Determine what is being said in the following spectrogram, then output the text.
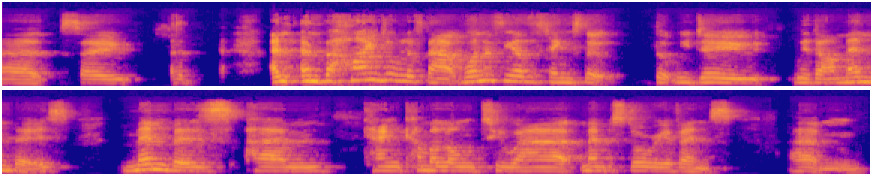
Uh, so, uh, and and behind all of that, one of the other things that that we do with our members, members um, can come along to our member story events. Um,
